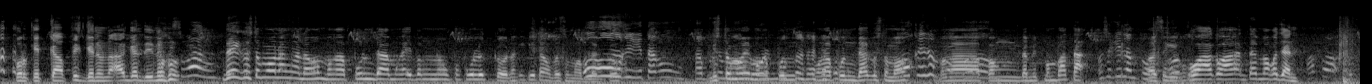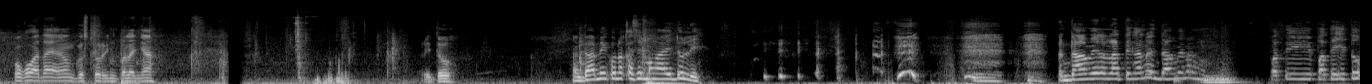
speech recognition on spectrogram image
Porkit Kapis, ganun na agad din. No? Swang. Hindi, gusto mo ng ano, mga punda, mga ibang napupulot ko. Nakikita mo ba sa mga vlog Oo, ko? nakikita ko. Tapos Gusto mo yung mga, pun, mga punda, gusto mo? Okay lang po. Mga Oo. pang damit pang bata. O, sige lang po. O sige, Opo. kukuha ako. ah. Antayin mo ako dyan. Opo. Kukuha tayo ng gusto rin pala niya. Ito. Ang dami ko na kasi mga idol eh. ang dami na natin ano, ang dami lang. Pati pati ito.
